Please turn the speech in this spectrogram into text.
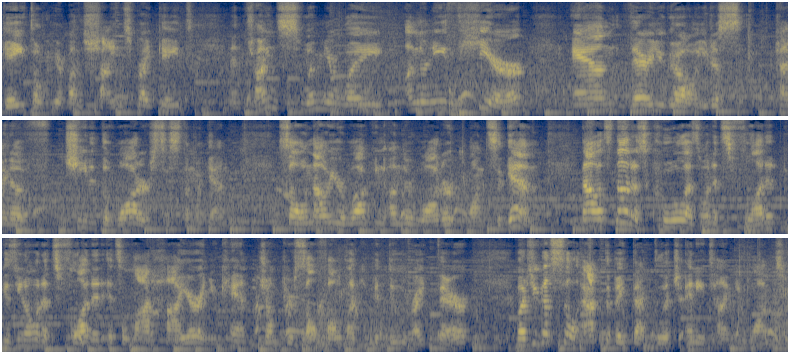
gate over here by the Shine Sprite gate, and try and swim your way underneath here, and there you go. You just kind of cheated the water system again. So now you're walking underwater once again. Now, it's not as cool as when it's flooded, because you know when it's flooded, it's a lot higher, and you can't jump yourself out like you can do right there. But you can still activate that glitch anytime you want to.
